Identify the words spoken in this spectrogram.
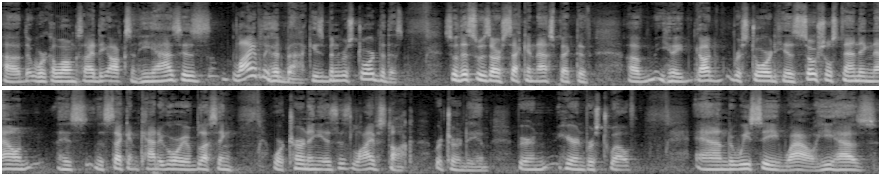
uh, that work alongside the oxen. He has his livelihood back. He's been restored to this. So, this was our second aspect of, of you know, God restored his social standing. Now, his, the second category of blessing or turning is his livestock returned to him in, here in verse 12. And we see, wow, he has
